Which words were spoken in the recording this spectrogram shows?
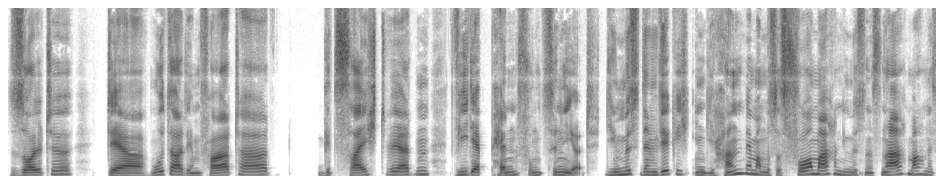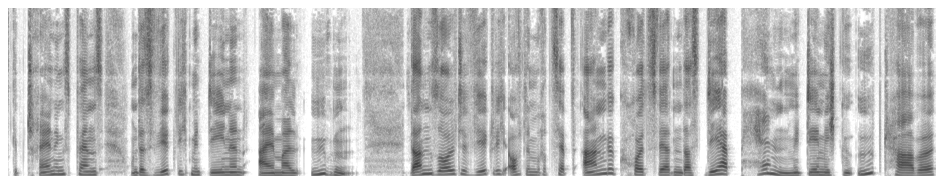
sollte der Mutter, dem Vater, gezeigt werden, wie der Pen funktioniert. Die müssen dann wirklich in die Hand nehmen, man muss es vormachen, die müssen es nachmachen, es gibt Trainingspens und das wirklich mit denen einmal üben. Dann sollte wirklich auf dem Rezept angekreuzt werden, dass der Pen, mit dem ich geübt habe,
